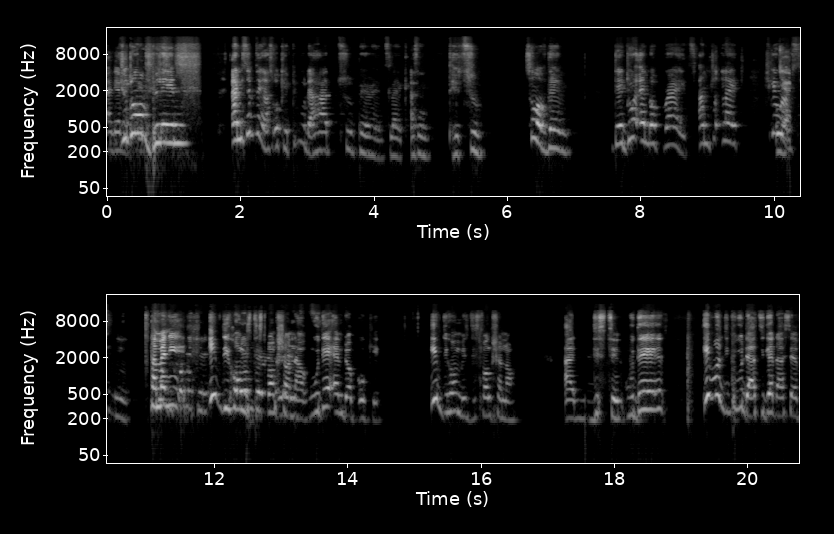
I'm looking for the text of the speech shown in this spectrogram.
And You don't blame. And the same thing as okay, people that had two parents, like as in they two, some of them, they don't end up right. I'm just like, do you get what Yeah. I'm saying? how many if the home is dysfunctional, would they end up okay? If the home is dysfunctional and this thing, would they even the people that are together self,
